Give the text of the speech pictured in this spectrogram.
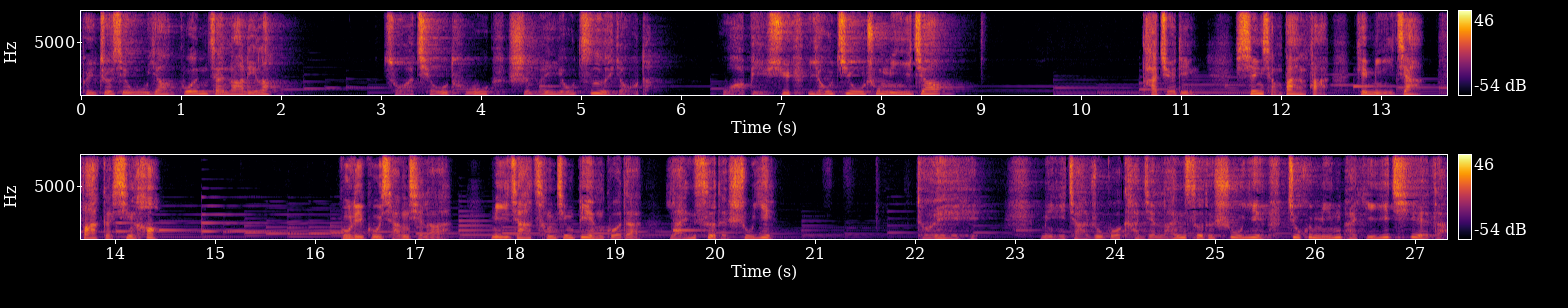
被这些乌鸦关在那里了？做囚徒是没有自由的，我必须要救出米迦。他决定先想办法给米迦发个信号。咕哩咕想起了米迦曾经变过的蓝色的树叶。对，米迦如果看见蓝色的树叶，就会明白一切的。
